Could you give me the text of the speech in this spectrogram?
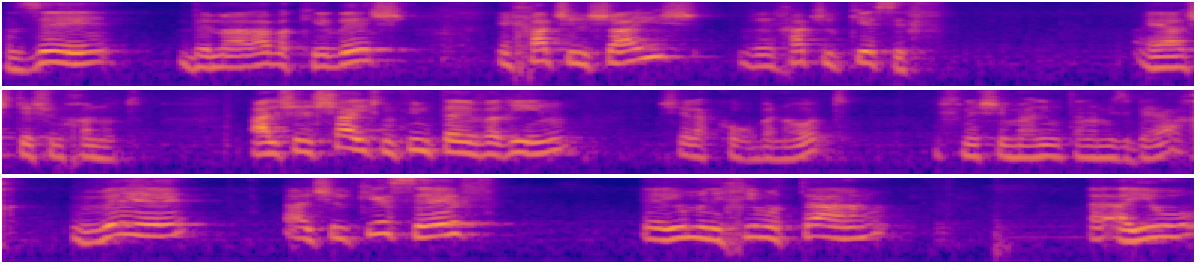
אז זה במערב הכבש, אחד של שיש ואחד של כסף. היה שתי שולחנות. על של שיש נותנים את האיברים של הקורבנות, לפני שמעלים אותם למזבח, ועל של כסף היו מניחים אותם, היו,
